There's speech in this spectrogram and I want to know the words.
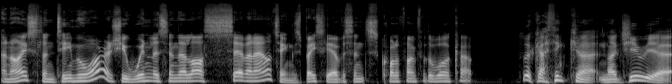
an Iceland team who are actually winless in their last seven outings, basically ever since qualifying for the World Cup? Look, I think uh, Nigeria,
